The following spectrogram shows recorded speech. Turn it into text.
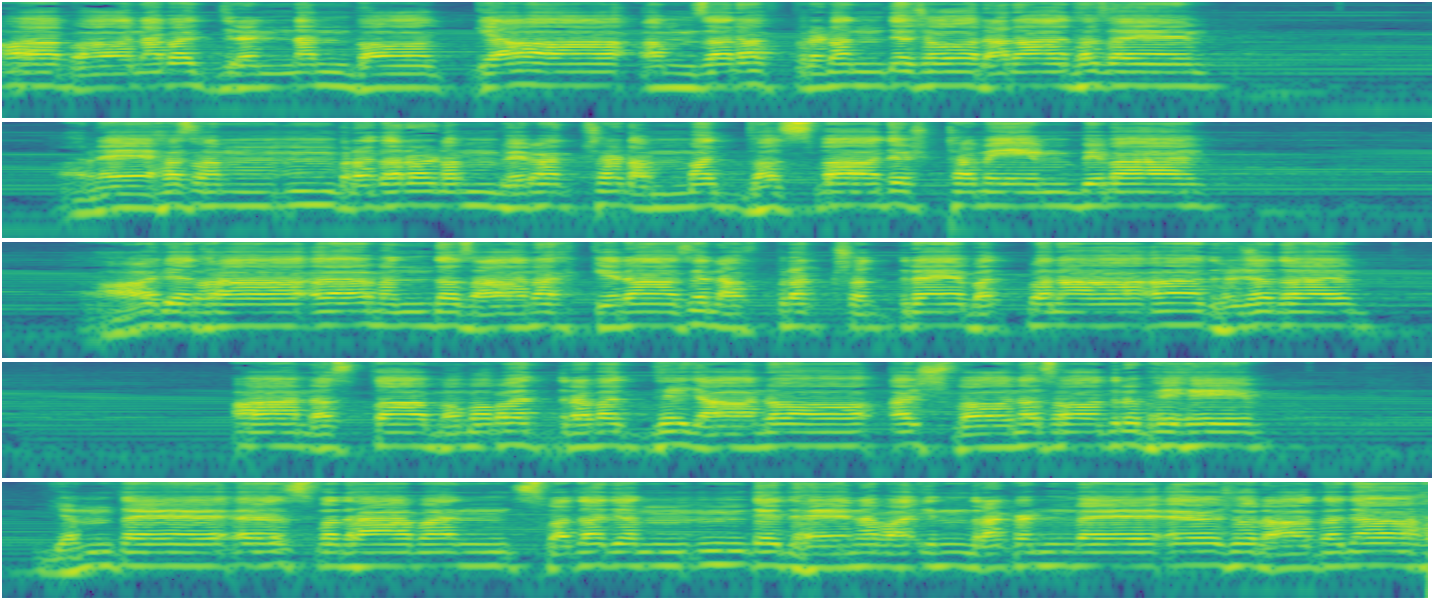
आपानवज्रण्णन् भोग्या अंसरः प्रणन्ति शोरराधसे। अनेहसम् प्रतरुणम् विवक्षणम् मध्वस्वादिष्ठमीम् पिब आजथा मन्दसानः किरासिनः प्रक्षत्रे बत्मना धृषत। आनस्ता मम भद्रवद्धिजानो अश्वो न सोदृभिः यन्ते स्वधावन् स्वदयन्ति धेनव इन्द्रकण्डेषु रातजाः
